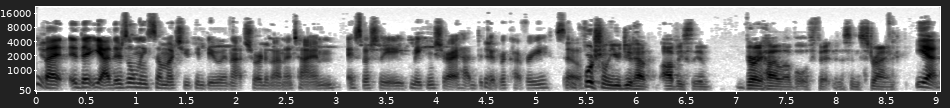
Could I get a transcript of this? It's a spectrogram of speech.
Yeah. But there, yeah, there's only so much you can do in that short amount of time, especially making sure I had the good recovery. So Unfortunately, you did have obviously a very high level of fitness and strength. yeah,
